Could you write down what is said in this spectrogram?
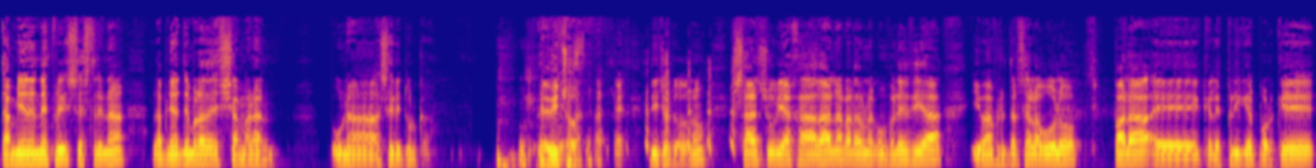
También en Netflix se estrena la primera temporada de Shamaran, una serie turca. He dicho. dicho todo, ¿no? Sansu viaja a Dana para dar una conferencia y va a enfrentarse al abuelo para eh, que le explique por qué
